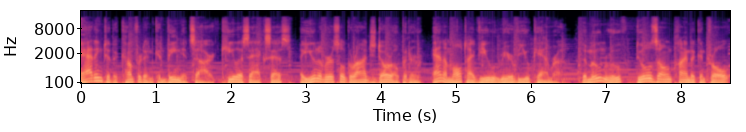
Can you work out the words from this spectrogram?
Adding to the comfort and convenience are keyless access, a universal garage door opener, and a multi-view rear view camera. The moonroof, dual zone climate control,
